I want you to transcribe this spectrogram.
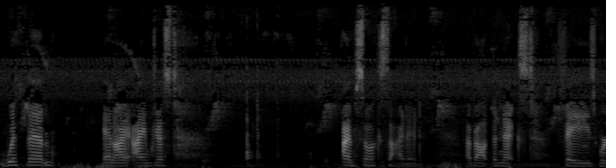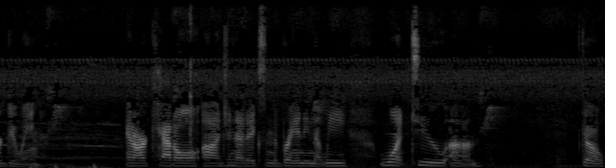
with them, and I, I'm just I'm so excited about the next phase we're doing in our cattle uh, genetics and the branding that we want to um, go.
